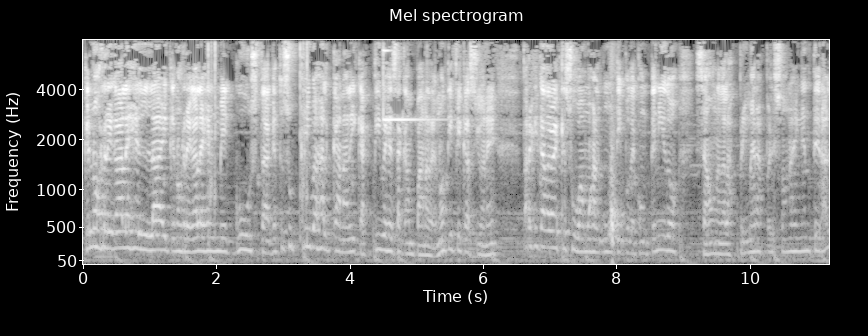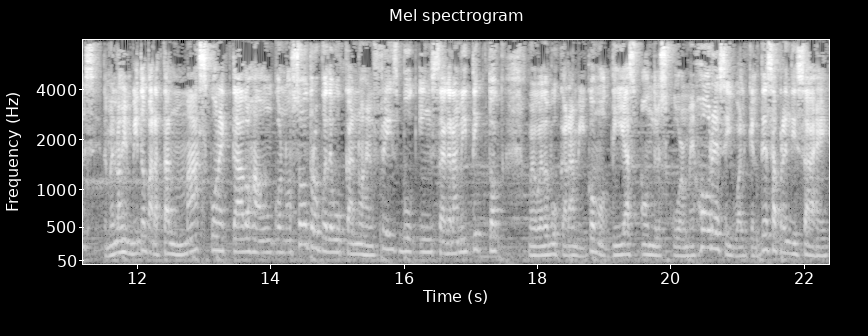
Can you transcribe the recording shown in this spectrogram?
que nos regales el like, que nos regales el me gusta, que te suscribas al canal y que actives esa campana de notificaciones para que cada vez que subamos algún tipo de contenido sea una de las primeras personas en enterarse. También los invito para estar más conectados aún con nosotros. Puede buscarnos en Facebook, Instagram y TikTok. Me puede buscar a mí como Díaz underscore mejores, igual que el desaprendizaje.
